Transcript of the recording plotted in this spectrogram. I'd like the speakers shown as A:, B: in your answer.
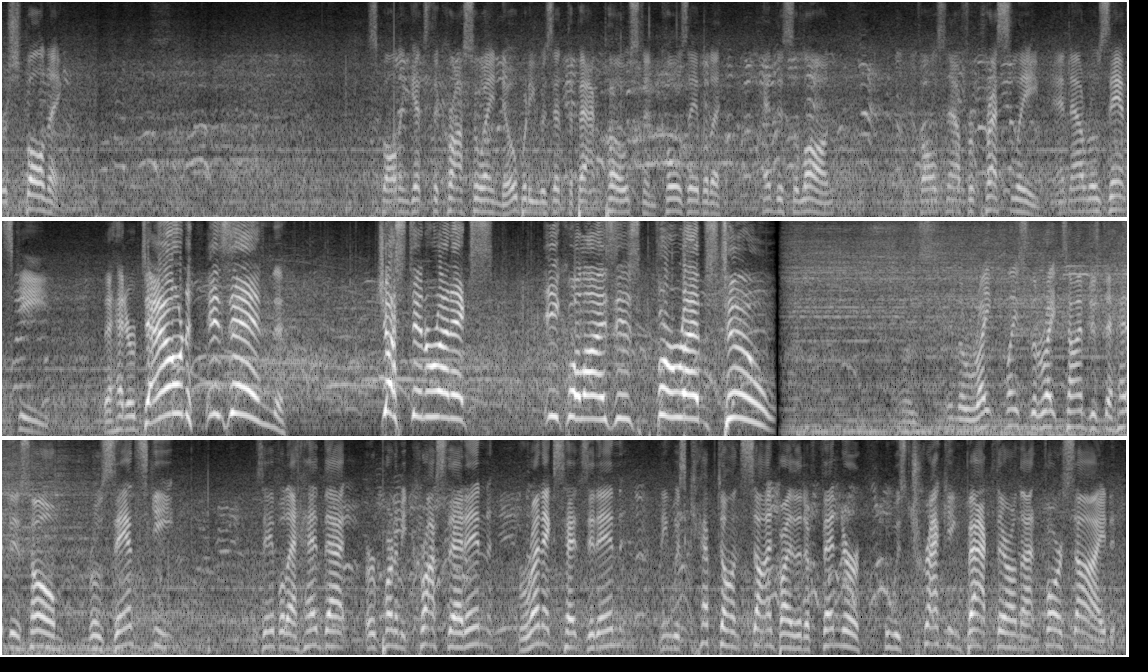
A: for Spalding. Spalding gets the cross away. Nobody was at the back post, and Cole's able to head this along. Falls now for Presley, and now Rosansky. The header down is in. Justin Rennicks equalizes for Revs 2. Was in the right place at the right time just to head this home. Rosansky was able to head that, or pardon me, cross that in. Rennicks heads it in, and he was kept on side by the defender who was tracking back there on that far side.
